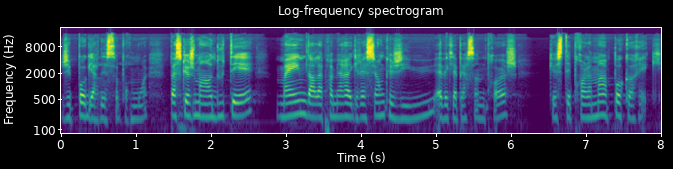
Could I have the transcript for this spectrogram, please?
J'ai pas gardé ça pour moi parce que je m'en doutais, même dans la première agression que j'ai eue avec la personne proche, que c'était probablement pas correct.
